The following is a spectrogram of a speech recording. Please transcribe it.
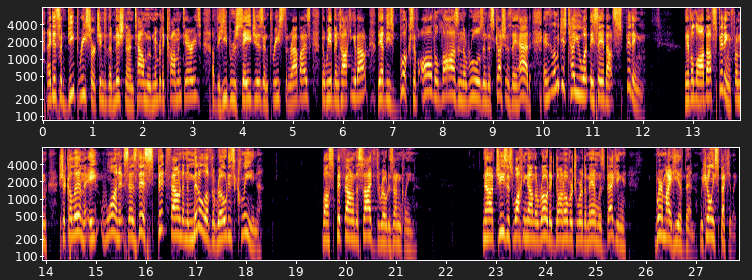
And I did some deep research into the Mishnah and Talmud. Remember the commentaries of the Hebrew sages and priests and rabbis that we have been talking about? They have these books of all the laws and the rules and discussions they had. And let me just tell you what they say about spitting. They have a law about spitting. From Shekalim 8 1, it says this Spit found in the middle of the road is clean, while spit found on the sides of the road is unclean. Now, if Jesus walking down the road had gone over to where the man was begging, where might he have been? We can only speculate.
